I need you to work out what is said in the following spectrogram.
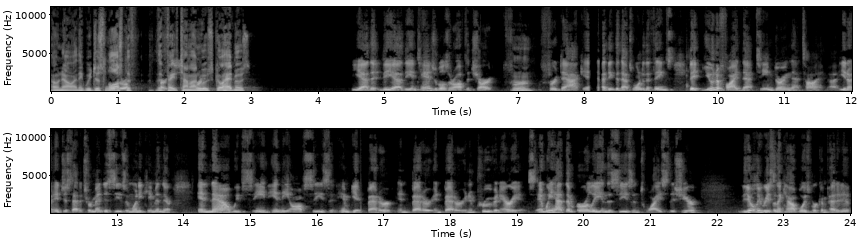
Oh, no. I think we just lost the, the FaceTime on Moose. Go ahead, Moose. Yeah, the the, uh, the intangibles are off the chart for mm-hmm. for Dak, and I think that that's one of the things that unified that team during that time. Uh, you know, and just had a tremendous season when he came in there. And now we've seen in the off season him get better and better and better and improve in areas. And we had them early in the season twice this year. The only reason the Cowboys were competitive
